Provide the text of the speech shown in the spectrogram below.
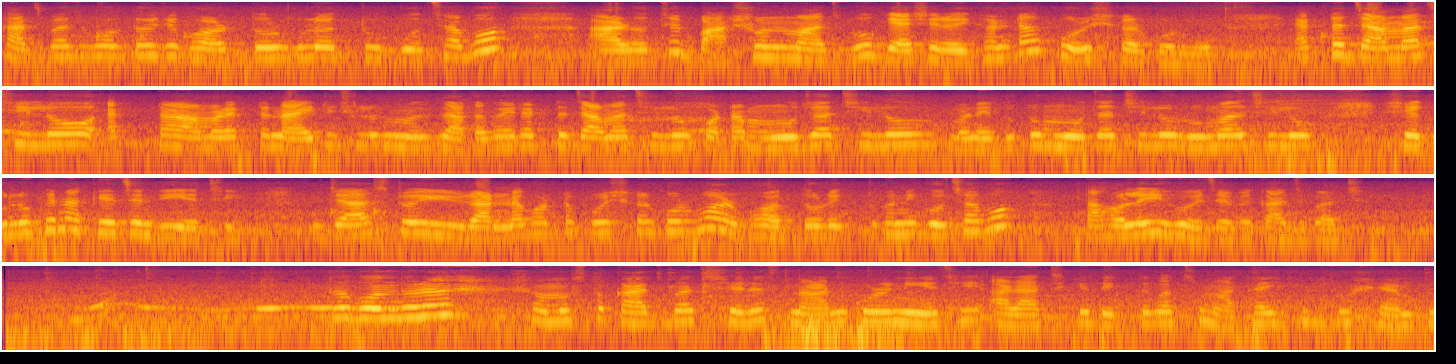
কাজ বাজ বলতে ওই যে ঘর দোরগুলো একটু গোছাবো, আর হচ্ছে বাসন মাজবো, গ্যাসের ওইখানটা পরিষ্কার করব। একটা জামা ছিল, একটা, আমার একটা নাইটি ছিল, তোমাদের দাদা ভাইয়ের একটা জামা ছিল, কটা মোজা ছিল মানে দুটো মোজা ছিল, রুমাল ছিল, সেগুলোকে না কেচে দিয়েছি। জাস্ট ওই রান্নাঘরটা পরিষ্কার করব, আর ঘর দোর একটুখানি গোছাবো, তাহলেই হয়ে যাবে কাজ বাজ তো বন্ধুরা, সমস্ত কাজ বাজ সেরে স্নান করে নিয়েছি আর আজকে দেখতে পাচ্ছ মাথায় কিন্তু শ্যাম্পু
